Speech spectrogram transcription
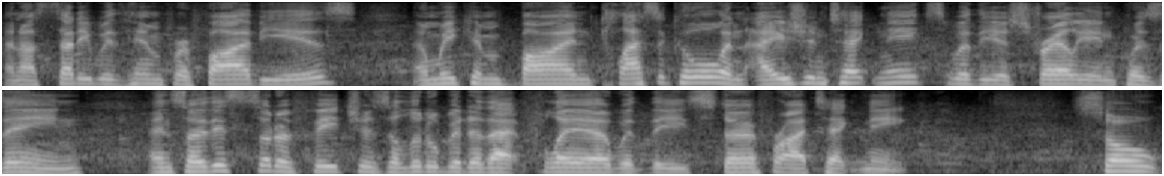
and I studied with him for five years, and we combined classical and Asian techniques with the Australian cuisine. And so this sort of features a little bit of that flair with the stir fry technique. So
